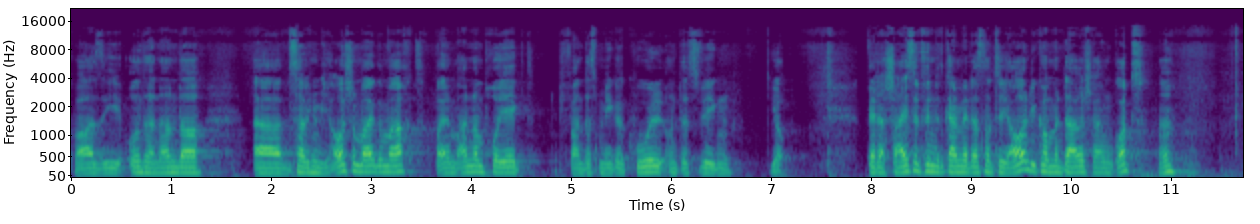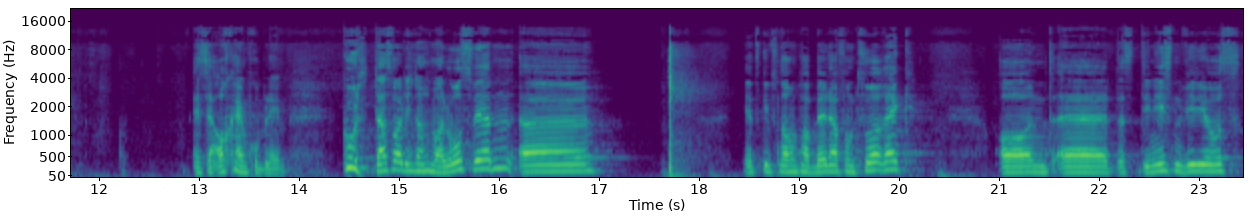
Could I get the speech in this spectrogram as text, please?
quasi untereinander. Äh, das habe ich nämlich auch schon mal gemacht bei einem anderen Projekt. Ich fand das mega cool und deswegen. Wer das scheiße findet, kann mir das natürlich auch in die Kommentare schreiben. Gott, ne? Ist ja auch kein Problem. Gut, das wollte ich noch mal loswerden. Äh, jetzt gibt's noch ein paar Bilder vom Touareg. Und äh, das, die nächsten Videos,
